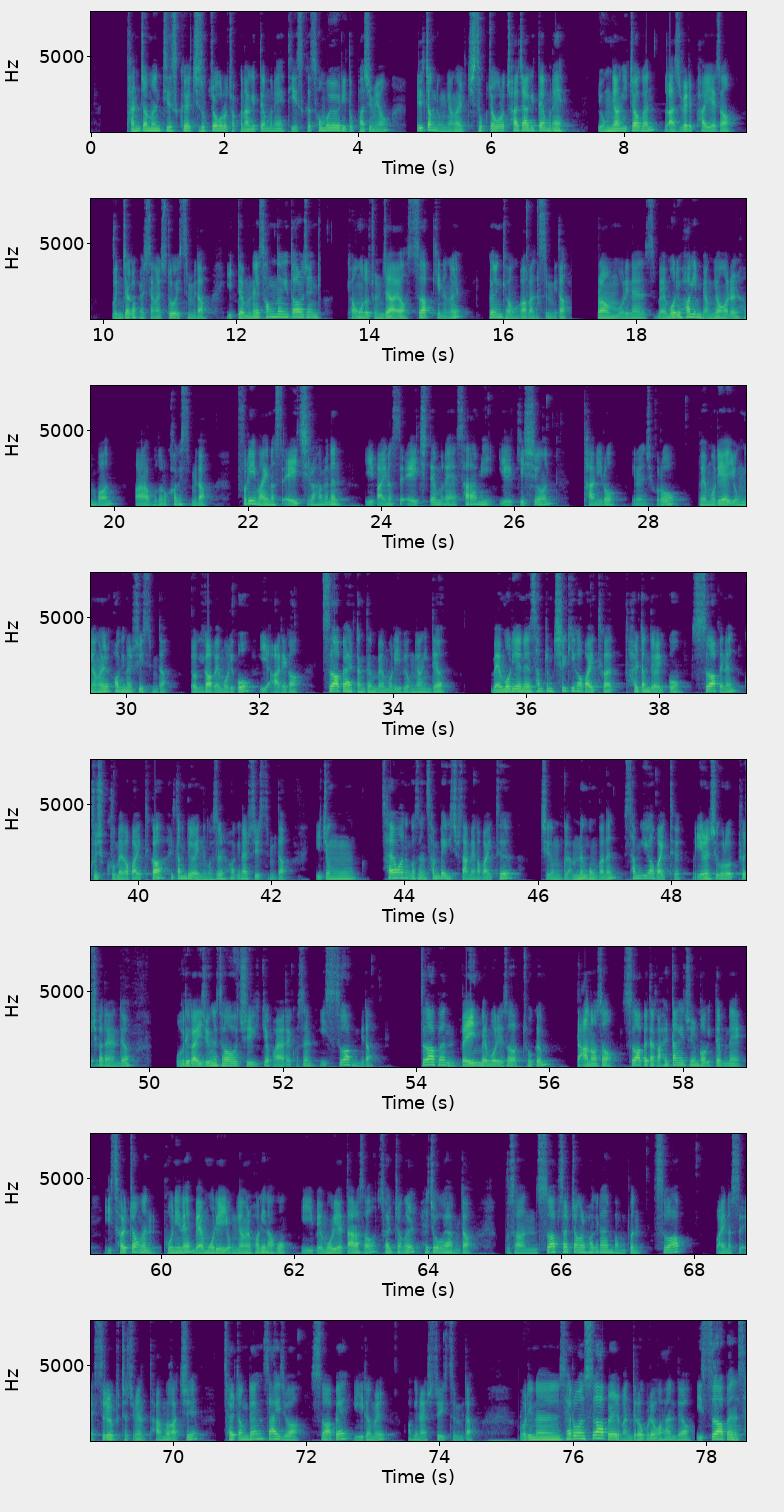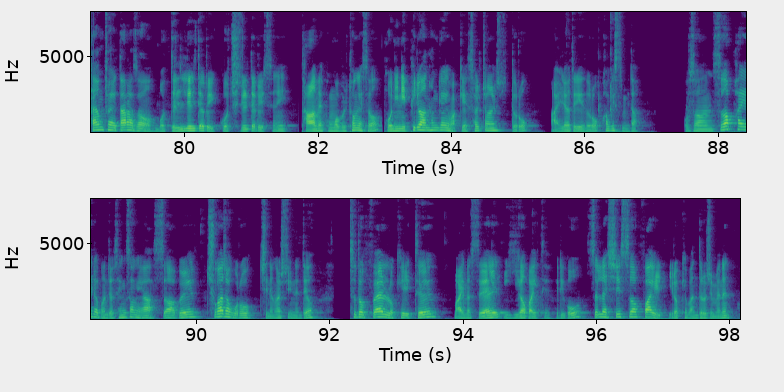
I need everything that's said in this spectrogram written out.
단점은 디스크에 지속적으로 접근하기 때문에 디스크 소모율이 높아지며 일정 용량을 지속적으로 차지하기 때문에 용량이 적은 라즈베리 파이에서 문제가 발생할 수도 있습니다. 이 때문에 성능이 떨어지는 경우도 존재하여 스왑 기능을 끄는 경우가 많습니다. 그럼 우리는 메모리 확인 명령어를 한번 알아보도록 하겠습니다. free-h를 하면은 이 "-h" 때문에 사람이 읽기 쉬운 단위로 이런 식으로 메모리의 용량을 확인할 수 있습니다. 여기가 메모리고 이 아래가 스왑에 할당된 메모리 용량인데요. 메모리에는 3.7GB가 할당되어 있고 스왑에는 99MB가 할당되어 있는 것을 확인할 수 있습니다. 이 중 사용하는 것은 324MB, 지금 남는 공간은 3GB 이런 식으로 표시가 되는데요. 우리가 이 중에서 주의 깊게 봐야 될 것은 이 스왑입니다. swap은 메인 메모리에서 조금 나눠서 swap에다가 할당해 주는 거기 때문에 이 설정은 본인의 메모리 용량을 확인하고 이 메모리에 따라서 설정을 해주어야 합니다. 우선 swap 설정을 확인하는 방법은 swap -s를 붙여주면 다음과 같이 설정된 사이즈와 swap의 이름을 확인할 수 있습니다. 우리는 새로운 swap을 만들어 보려고 하는데요. 이 swap은 사용처에 따라서 뭐 늘릴 때도 있고 줄일 때도 있으니 다음의 방법을 통해서 본인이 필요한 환경에 맞게 설정할 수 있도록 알려드리도록 하겠습니다. 우선 swap 파일을 먼저 생성해야 swap을 추가적으로 진행할 수 있는데요. sudo fallocate -l 2GB 그리고 슬래시 swap 파일 이렇게 만들어주면은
